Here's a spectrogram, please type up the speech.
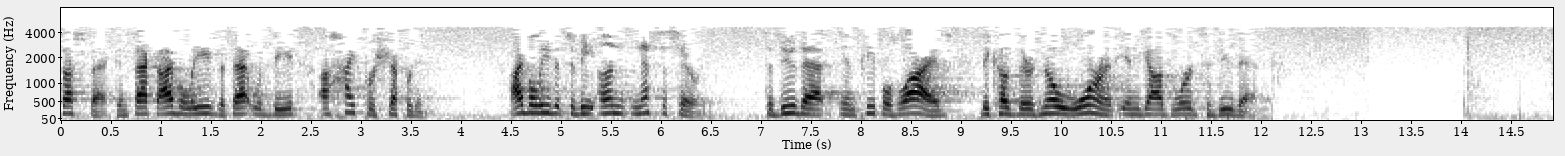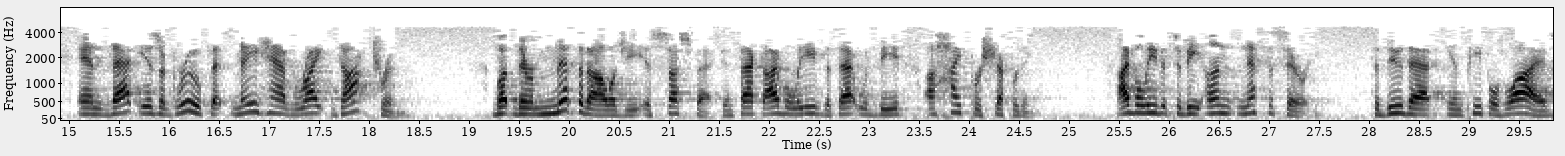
suspect. In fact, I believe that that would be a hyper shepherding. I believe it to be unnecessary to do that in people's lives because there's no warrant in God's Word to do that. And that is a group that may have right doctrine, but their methodology is suspect. In fact, I believe that that would be a hyper shepherding. I believe it to be unnecessary to do that in people's lives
